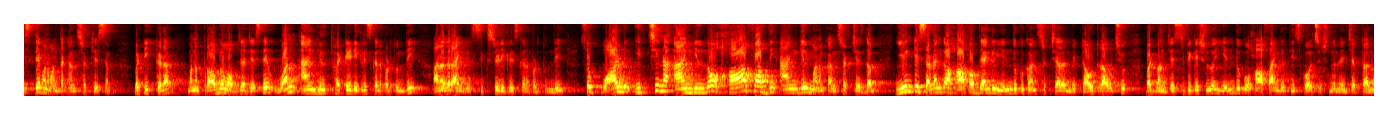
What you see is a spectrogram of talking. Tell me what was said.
ఇస్తే మనం అంత కన్స్ట్రక్ట్ చేసాం బట్ ఇక్కడ మనం ప్రాబ్లం అబ్జర్వ్ చేస్తే వన్ యాంగిల్ థర్టీ డిగ్రీస్ కనపడుతుంది అనదర్ యాంగిల్ సిక్స్టీ డిగ్రీస్ కనపడుతుంది. సో వాళ్ళు ఇచ్చిన యాంగిల్లో హాఫ్ ఆఫ్ ది యాంగిల్ మనం కన్స్ట్రక్ట్ చేద్దాం. ఏంటి సడన్గా హాఫ్ ఆఫ్ ది యాంగిల్ ఎందుకు కన్స్ట్రక్ట్ చేయాలని మీకు డౌట్ రావచ్చు బట్ మన జస్టిఫికేషన్లో ఎందుకు హాఫ్ యాంగిల్ తీసుకోవాల్సి వచ్చిందో నేను చెప్తాను.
